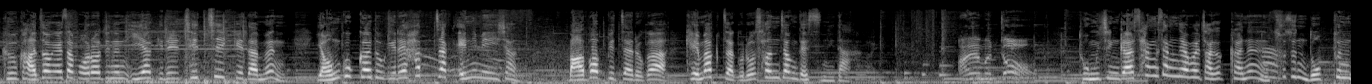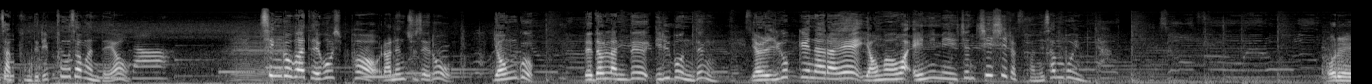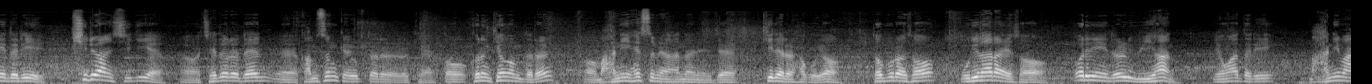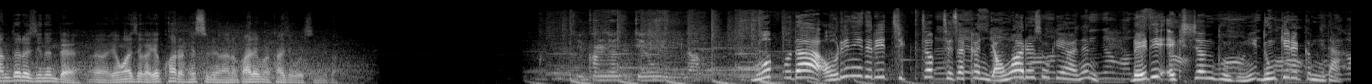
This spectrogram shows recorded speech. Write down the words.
그 과정에서 벌어지는 이야기를 재치 있게 담은 영국과 독일의 합작 애니메이션 마법 빗자루가 개막작으로 선정됐습니다. 동심과 상상력을 자극하는 수준 높은 작품들이 풍성한데요. 친구가 되고 싶어 라는 주제로 영국, 네덜란드, 일본 등 17개 나라의 영화와 애니메이션 70여 편이 선보입니다. 어린이들이 필요한 시기에 어, 제대로 된 예, 감성 교육들을 이렇게 또 그런 경험들을 어, 많이 했으면 하는 이제 기대를 하고요. 더불어서 우리나라에서 어린이들을 위한 영화들이 많이 만들어지는데 어, 영화제가 역할을 했으면 하는 바람을 가지고 있습니다. 6학년 재웅입니다. 무엇보다 어린이들이 직접 제작한 영화를 소개하는 Ready Action 부분이 눈길을 끕니다.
